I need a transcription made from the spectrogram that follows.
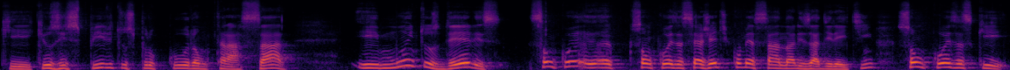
Que, que os espíritos procuram traçar e muitos deles são, co eh, são coisas, se a gente começar a analisar direitinho, são coisas que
